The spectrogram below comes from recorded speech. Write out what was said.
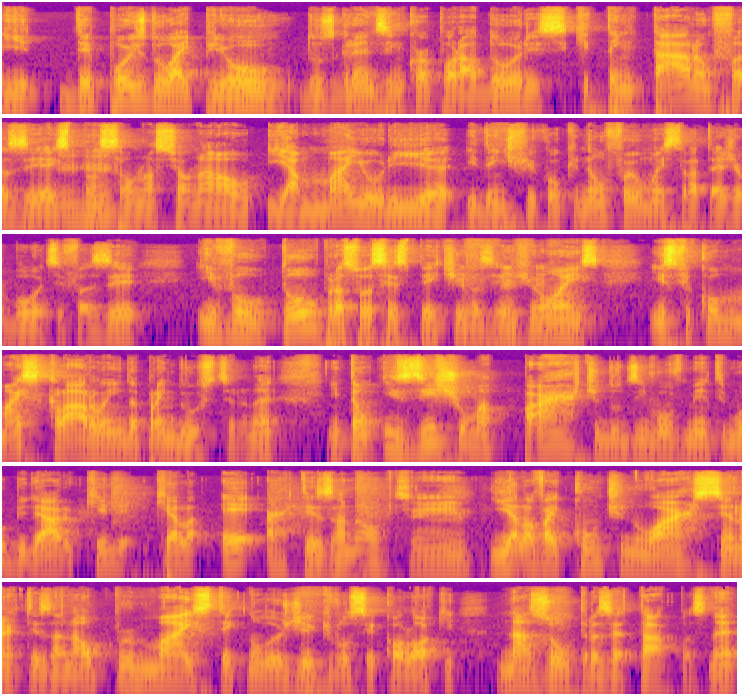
E depois do IPO dos grandes incorporadores que tentaram fazer a expansão uhum. nacional e a maioria identificou que não foi uma estratégia boa de se fazer, e voltou para suas respectivas regiões, isso ficou mais claro ainda para a indústria. Né? Então, existe uma parte do desenvolvimento imobiliário que, ele, que ela é artesanal. Sim. E ela vai continuar sendo artesanal por mais tecnologia que você coloque nas outras etapas. Né?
